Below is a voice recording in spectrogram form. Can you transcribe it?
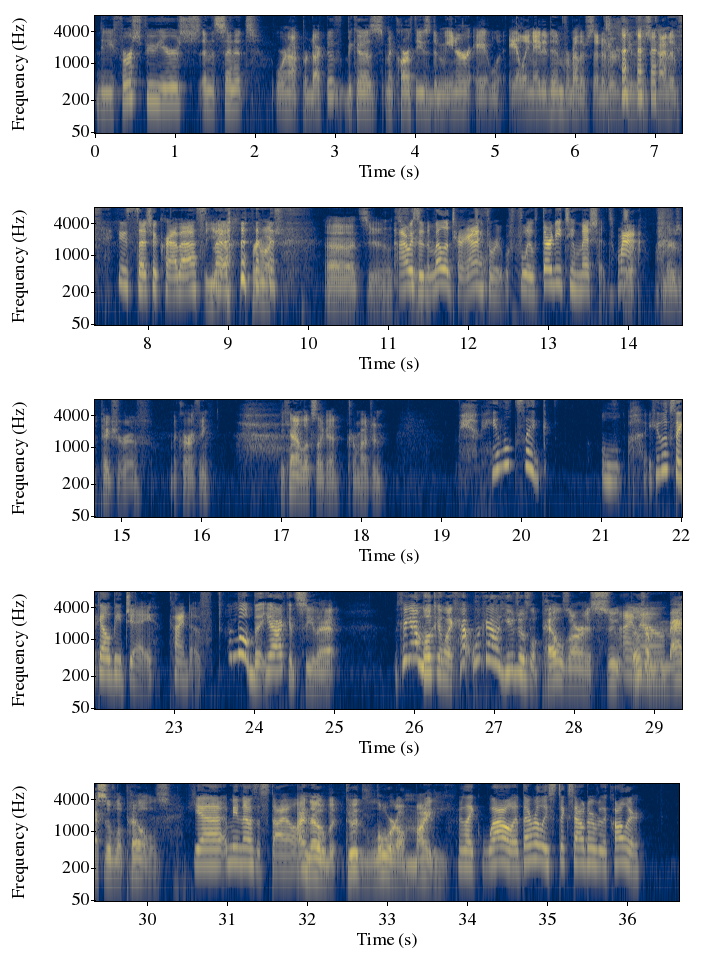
the first few years in the Senate were not productive because McCarthy's demeanor alienated him from other senators. He was just kind of He was such a crab ass. yeah, pretty much. Uh, let's see. Let's I was see. in the military. I threw, flew 32 missions. Yeah. And there's a picture of McCarthy. He kind of looks like a curmudgeon. Man, he looks like he looks like LBJ, kind of. A little bit, yeah, I could see that. The thing I'm looking like, how, look how huge those lapels are in his suit. I those know. are massive lapels. Yeah, I mean that was a style. I know, but good lord almighty. They're like, wow, that really sticks out over the collar.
